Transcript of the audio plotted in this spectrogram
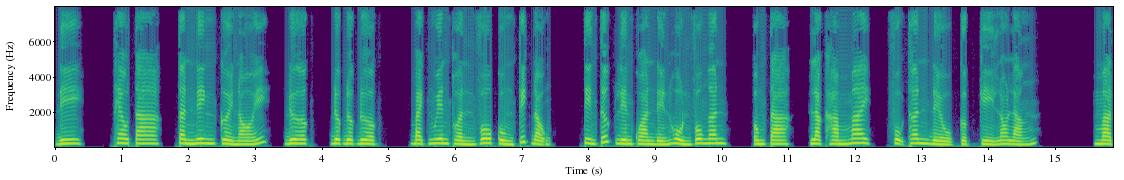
đi, theo ta, Tần Ninh cười nói, được, được được được. Bạch Nguyên Thuần vô cùng kích động, tin tức liên quan đến hồn vô ngân, ông ta, Lạc Hàm Mai, phụ thân đều cực kỳ lo lắng. Mặt,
